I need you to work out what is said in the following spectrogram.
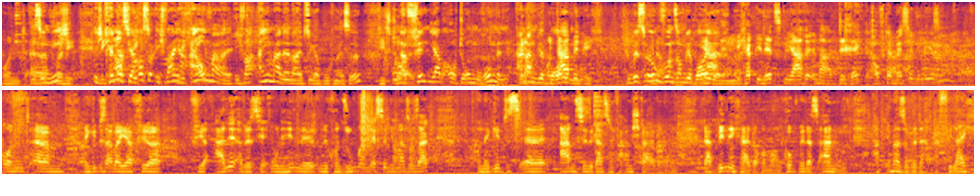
Und, Also äh, nicht, Olli, ich nicht kenne das ja nicht- auch so, ich war ja nicht einmal, ich war einmal in der Leipziger Buchmesse. Die ist und da toll. finden ja aber auch drumherum in anderen und Gebäuden. da bin ich. Du bist irgendwo in so einem Gebäude. Ja, dann. ich habe die letzten Jahre immer direkt auf der Messe gelesen. Und ähm, dann gibt es aber ja für, für alle, also das ist ja ohnehin eine, eine Konsumermesse, wie man so sagt. Und dann gibt es äh, abends diese ganzen Veranstaltungen. Und da bin ich halt auch immer und gucke mir das an und habe immer so gedacht, ach, vielleicht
